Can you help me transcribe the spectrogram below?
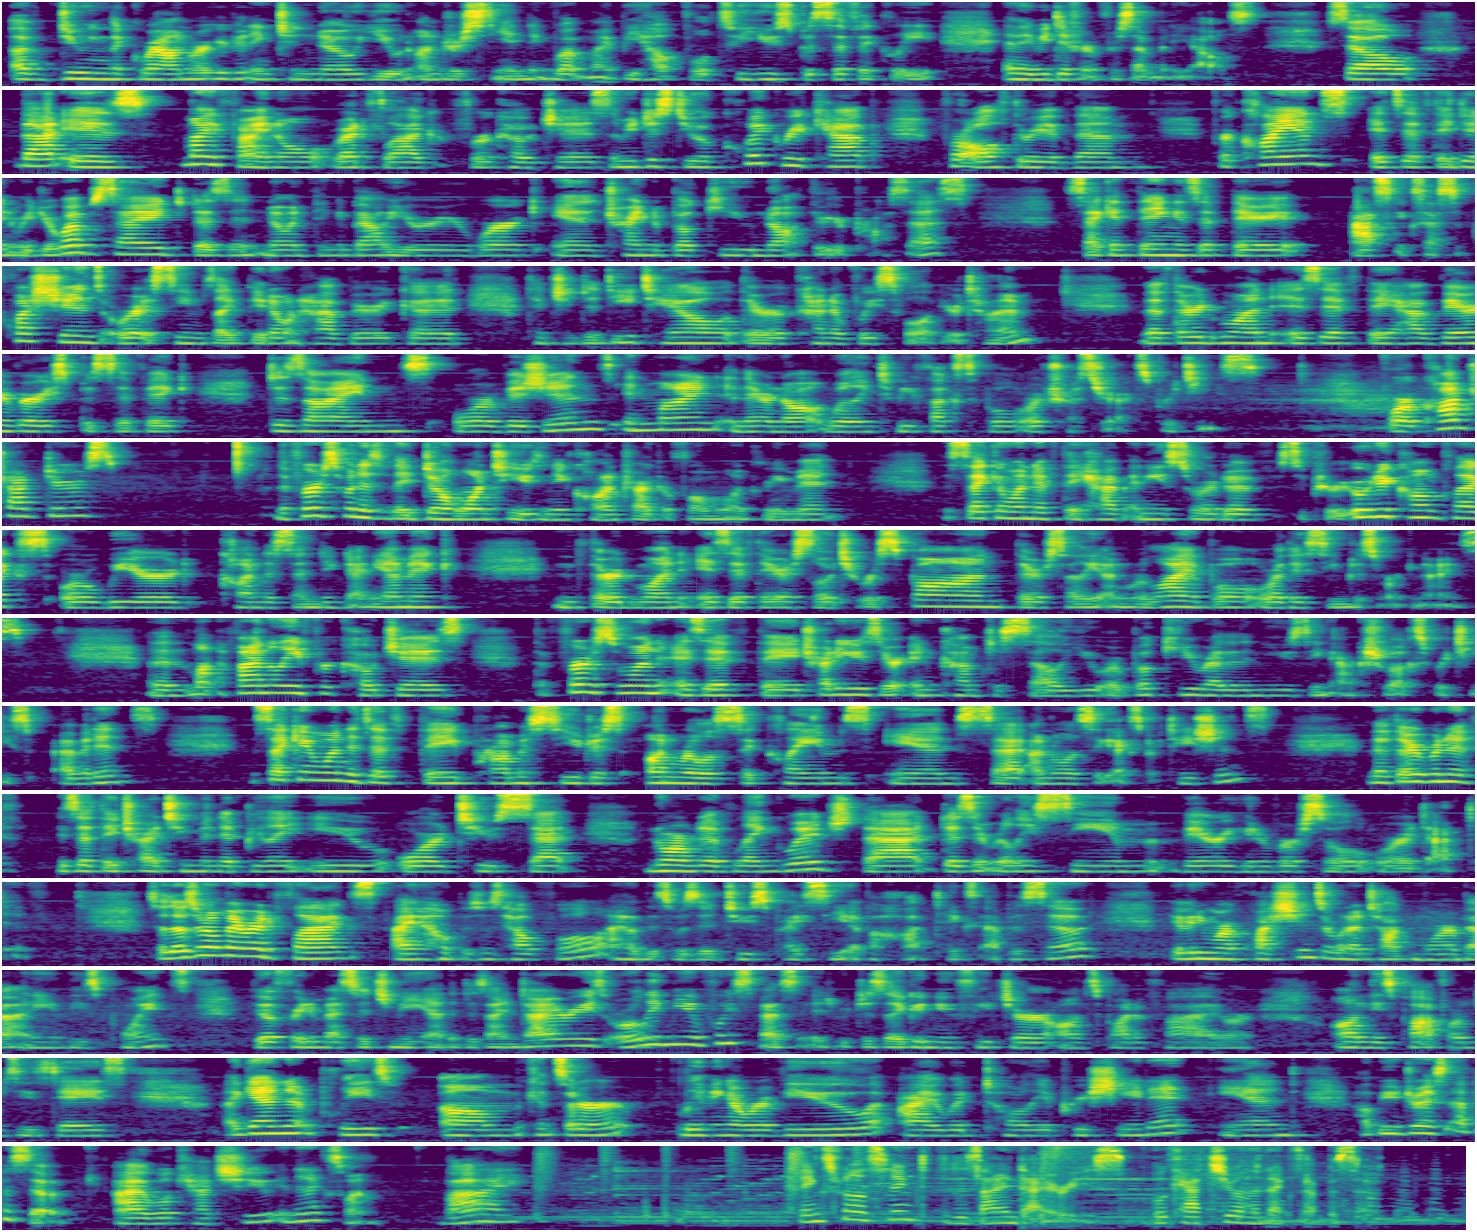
of doing the groundwork of getting to know you and understanding what might be helpful to you specifically and maybe different for somebody else. So that is my final red flag for coaches. Let me just do a quick recap for all three of them. For clients, it's if they didn't read your website, doesn't know anything about you or your work, and trying to book you not through your process. Second thing is if they ask excessive questions or it seems like they don't have very good attention to detail, they're kind of wasteful of your time. The third one is if they have very, very specific designs or visions in mind and they're not willing to be flexible or trust your expertise. For contractors, the first one is if they don't want to use any contract or formal agreement. The second one, if they have any sort of superiority complex or weird condescending dynamic. And the third one is if they are slow to respond, they're slightly unreliable, or they seem disorganized. And then finally, for coaches, the first one is if they try to use their income to sell you or book you rather than using actual expertise or evidence. The second one is if they promise you just unrealistic claims and set unrealistic expectations. And the third one is that they try to manipulate you or to set normative language that doesn't really seem very universal or adaptive. So those are all my red flags. I hope this was helpful. I hope this wasn't too spicy of a hot takes episode. If you have any more questions or want to talk more about any of these points, feel free to message me at the Design Diaries or leave me a voice message, which is like a new feature on Spotify or on these platforms these days. Again, please um, consider leaving a review. I would totally appreciate it and hope you enjoy this episode. I will catch you in the next one. Bye. Thanks for listening to the Design Diaries. We'll catch you on the next episode.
